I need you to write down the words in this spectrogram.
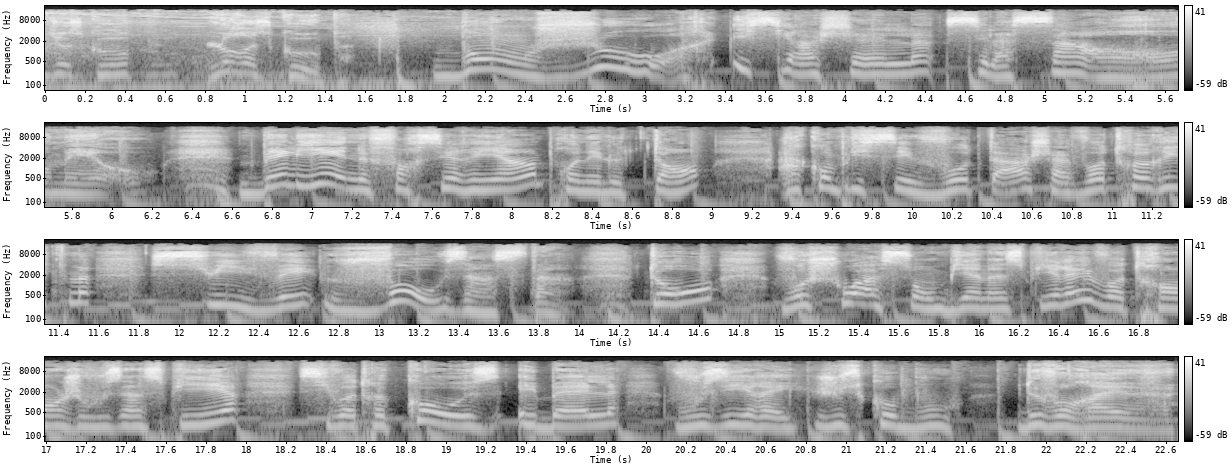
Radioscoop, l'horoscope. Bonjour, ici Rachel, c'est la Saint Roméo. Bélier, ne forcez rien, prenez le temps, accomplissez vos tâches à votre rythme, suivez vos instincts. Taureau, vos choix sont bien inspirés, votre ange vous inspire, si votre cause est belle, vous irez jusqu'au bout de vos rêves.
